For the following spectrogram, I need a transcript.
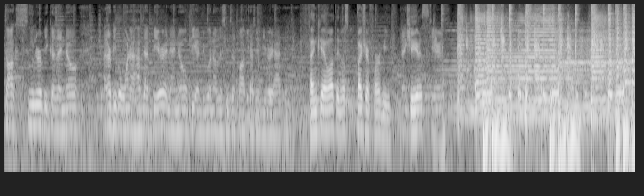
talk sooner because I know other people want to have that beer, and I know people want to listen to the podcast. Will be very happy. Thank you a lot. It was a pleasure for me. Thank you. Cheers. Cheers. Thank you.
